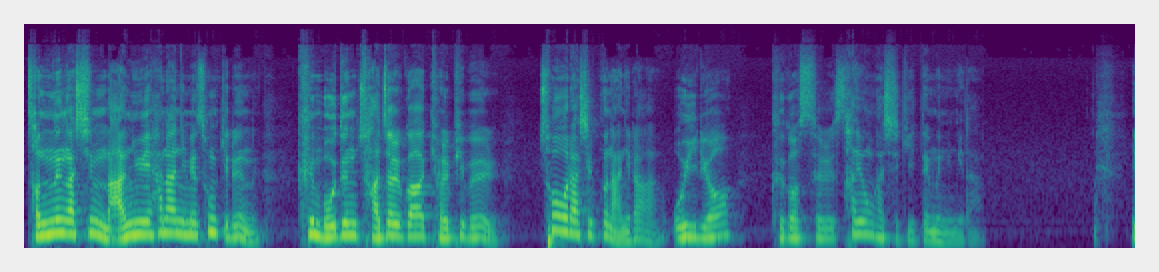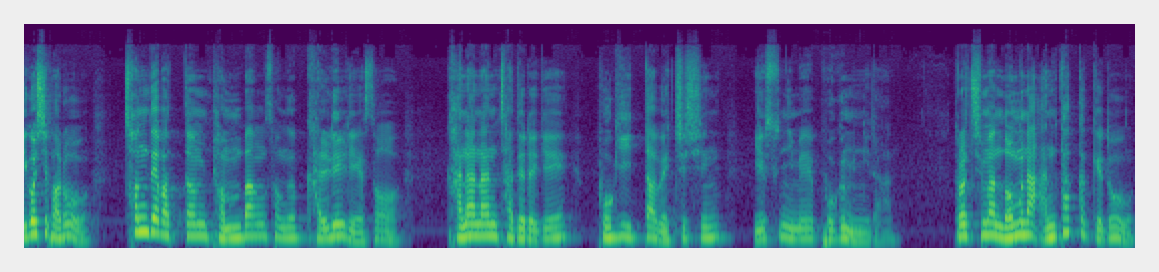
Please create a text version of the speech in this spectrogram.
전능하신 만유의 하나님의 손길은 그 모든 좌절과 결핍을 초월하실 뿐 아니라 오히려 그것을 사용하시기 때문입니다. 이것이 바로 천대받던 변방성읍 갈릴리에서 가난한 자들에게 복이 있다 외치신 예수님의 복음입니다. 그렇지만 너무나 안타깝게도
